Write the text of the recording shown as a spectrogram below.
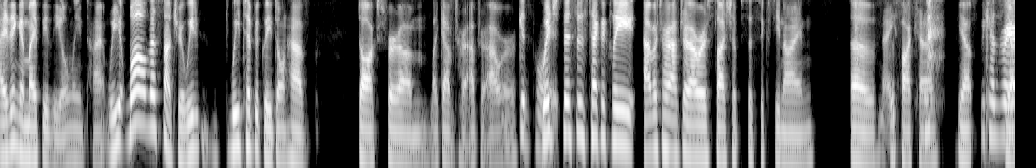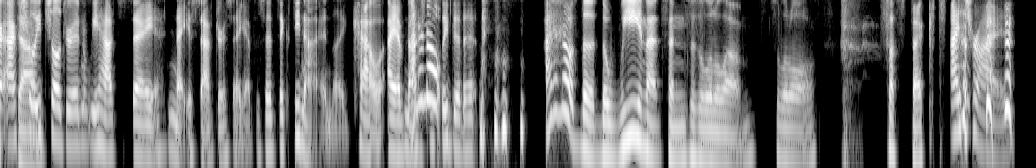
I think it might be the only time we well, that's not true. We we typically don't have docs for um like Avatar After Hour. Good point. Which this is technically Avatar After Hour slash episode sixty nine of Nice. the podcast. Yep. because we're Yep, actually down. children, we have to say nice after saying episode 69. Like how I have I not don't know. consciously did it. I don't know. The the we in that sentence is a little um it's a little suspect. I tried.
